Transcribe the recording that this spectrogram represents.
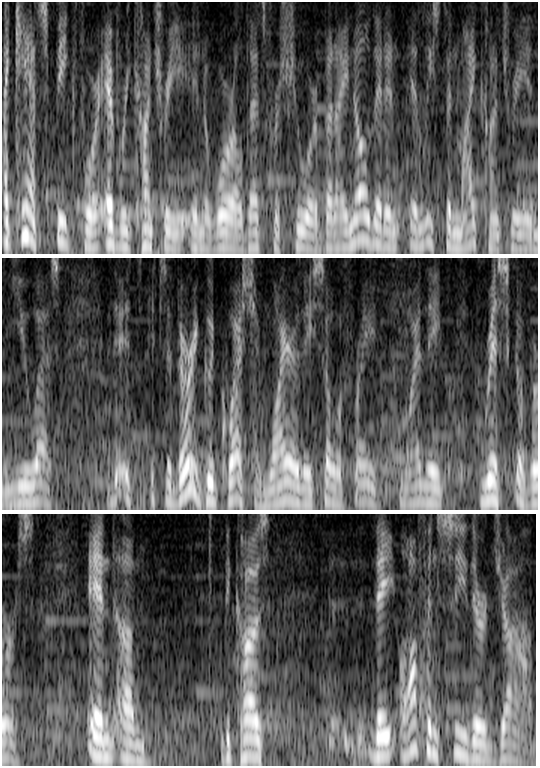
I can't speak for every country in the world, that's for sure, but I know that in, at least in my country, in the U.S., it's, it's, a very good question. Why are they so afraid? Why are they risk averse? And um, because they often see their job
